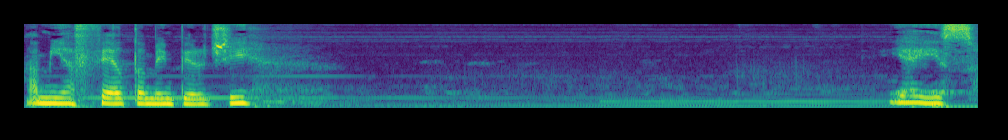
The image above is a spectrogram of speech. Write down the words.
A minha fé eu também perdi. E é isso.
